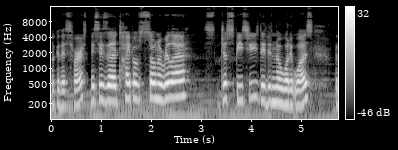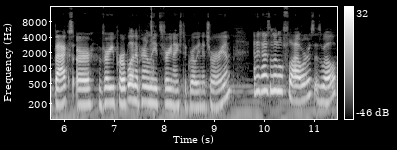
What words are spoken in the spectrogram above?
Look at this first. This is a type of Sonerila, just species. They didn't know what it was. The backs are very purple and apparently it's very nice to grow in a terrarium. And it has little flowers as well,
